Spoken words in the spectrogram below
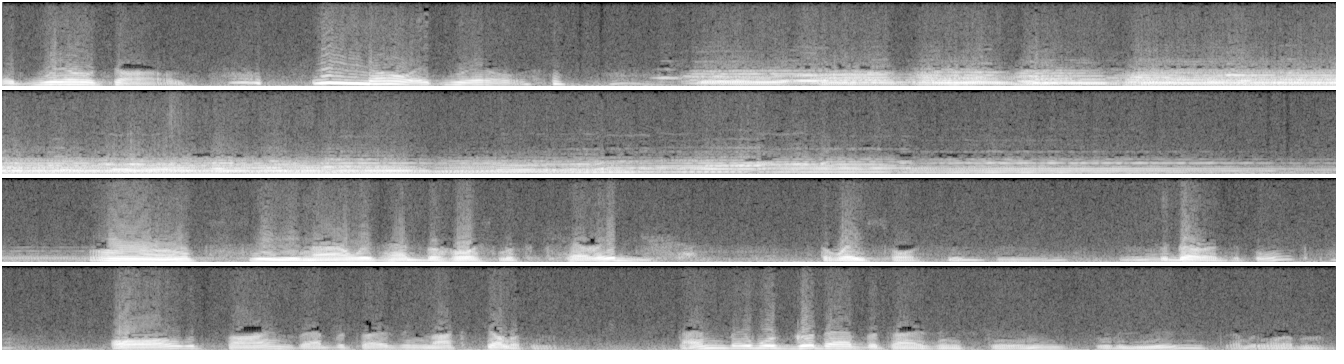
It will, Charles. You know it will. Oh, let's see. Now we've had the horseless carriage, the racehorses, the dirigible, all with signs advertising Knox Gelatin. And they were good advertising schemes through the years, every one of them.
